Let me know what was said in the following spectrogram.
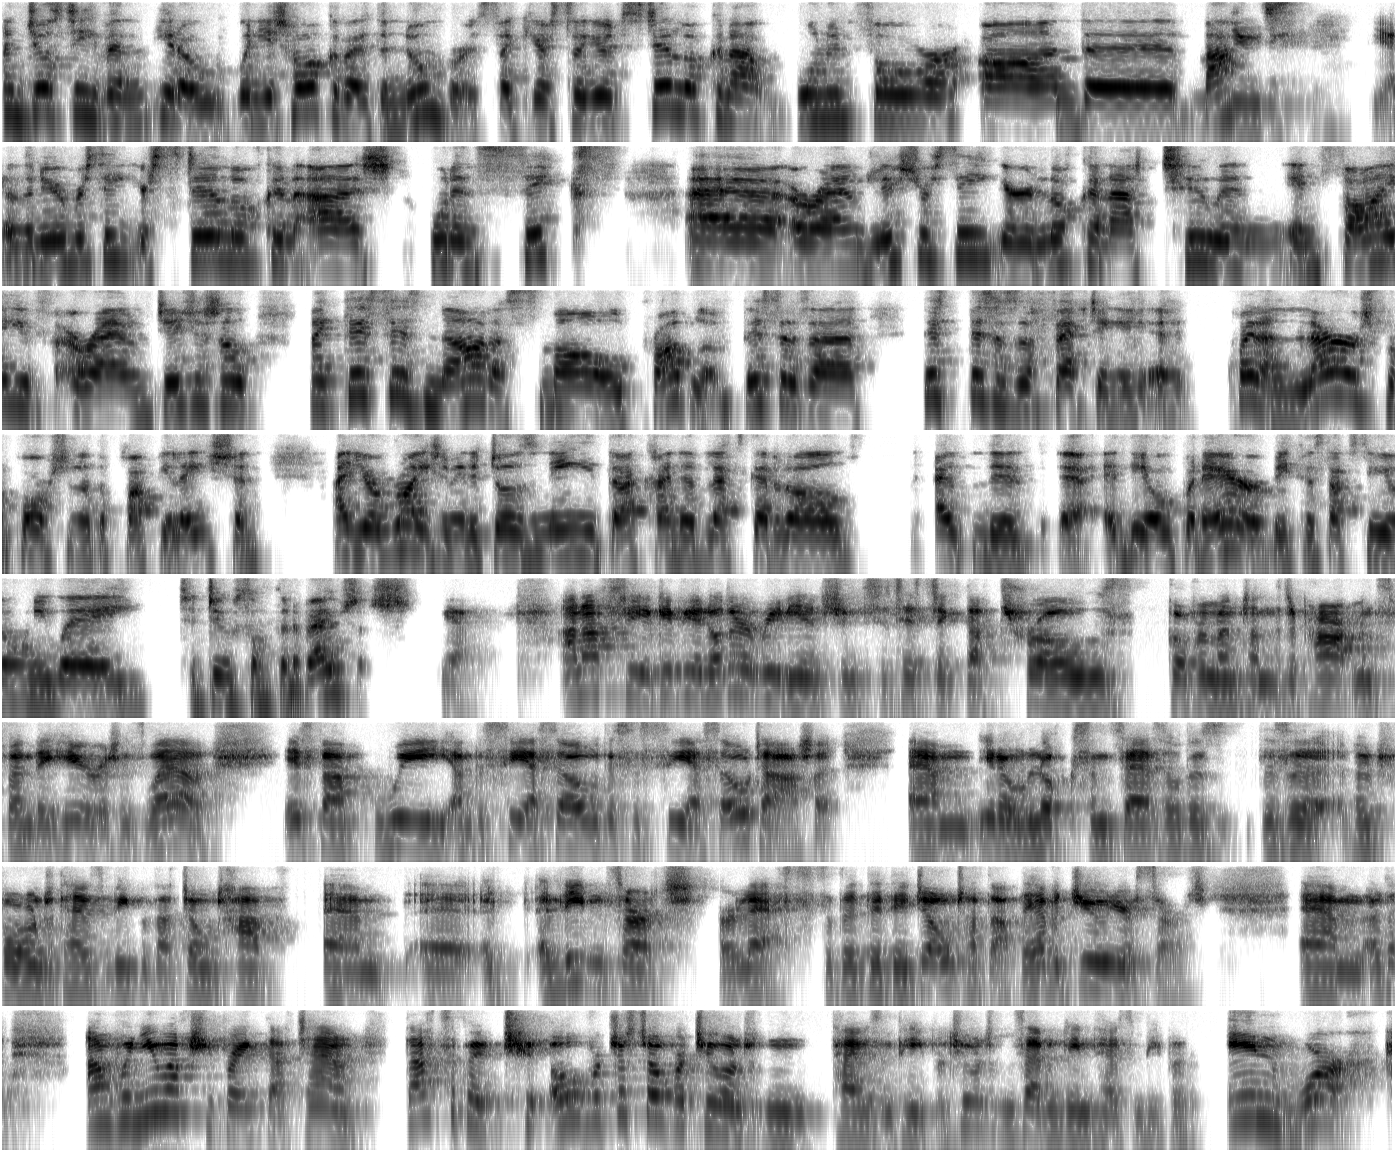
and just even you know when you talk about the numbers like you're so you're still looking at one in four on the maths yeah. and the numeracy. You're still looking at one in six uh, around literacy. You're looking at two in in five around digital. Like this is not a small problem. This is a this this is affecting a, a, quite a large proportion of the population. And you're right i mean it does need that kind of let's get it all out in the uh, the open air because that's the only way to do something about it. Yeah. And actually, I'll give you another really interesting statistic that throws government and the departments when they hear it as well, is that we and the CSO, this is CSO data, um, you know, looks and says, oh, there's there's a, about 400,000 people that don't have um, a, a leaving cert or less, so that they don't have that. They have a junior cert. Um, and when you actually break that down, that's about two, over just over 200,000 people, 217,000 people in work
